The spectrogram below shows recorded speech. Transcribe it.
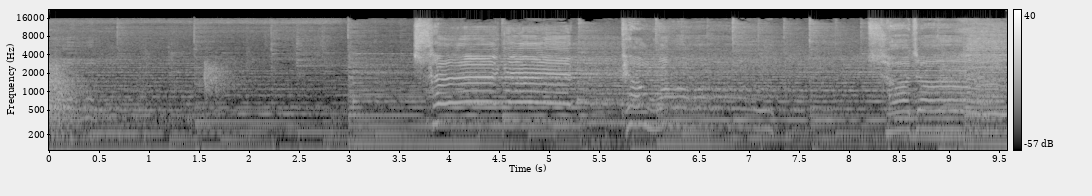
세계 평화 찾아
